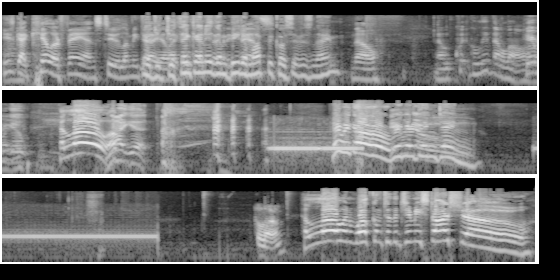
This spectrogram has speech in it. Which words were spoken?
he's got killer fans too. Let me tell Yeah, you. did you like, think any of them many beat him up because of his name? No, no. Quick, go leave that alone. Here we go. Hello. Not yet. Here we go! Here we Ringer go. ding ding. Hello. Hello and welcome to the Jimmy Star Show.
